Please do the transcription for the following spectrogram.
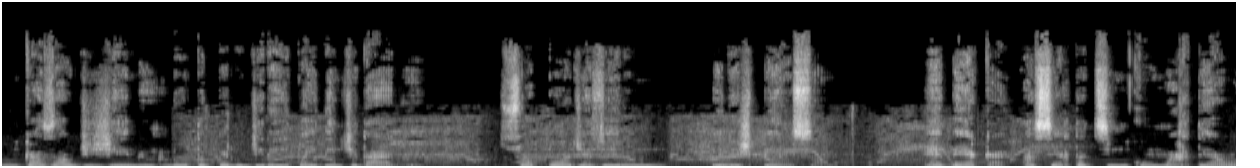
um casal de gêmeos luta pelo direito à identidade. Só pode haver um, eles pensam. Rebeca acerta Tim com um martelo.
